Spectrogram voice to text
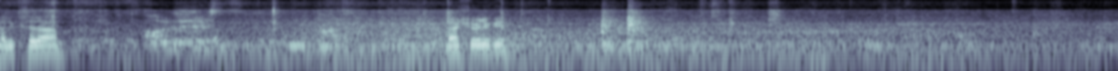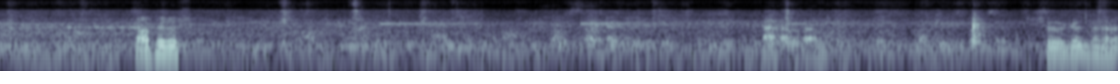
Aleykümselam. Abim dönerimiz. Ben şöyle bir Afiyet olsun. Çılgın dönere.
